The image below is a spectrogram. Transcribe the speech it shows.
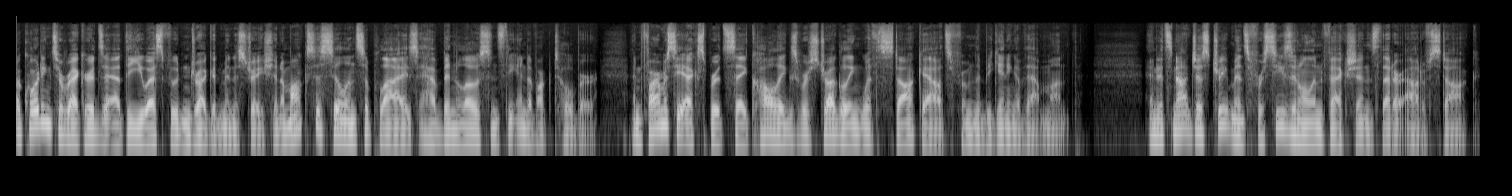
According to records at the U.S. Food and Drug Administration, amoxicillin supplies have been low since the end of October, and pharmacy experts say colleagues were struggling with stockouts from the beginning of that month. And it's not just treatments for seasonal infections that are out of stock.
